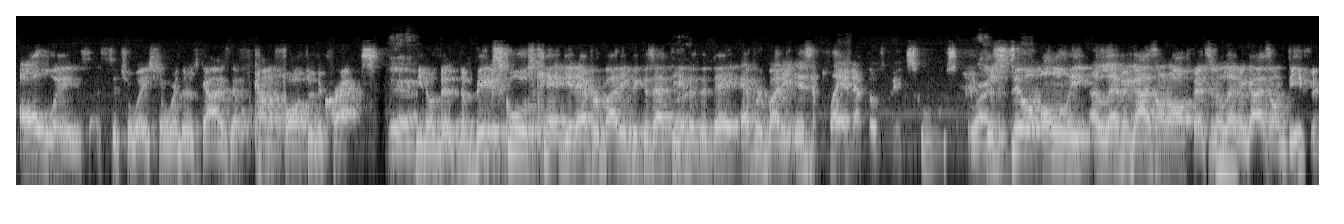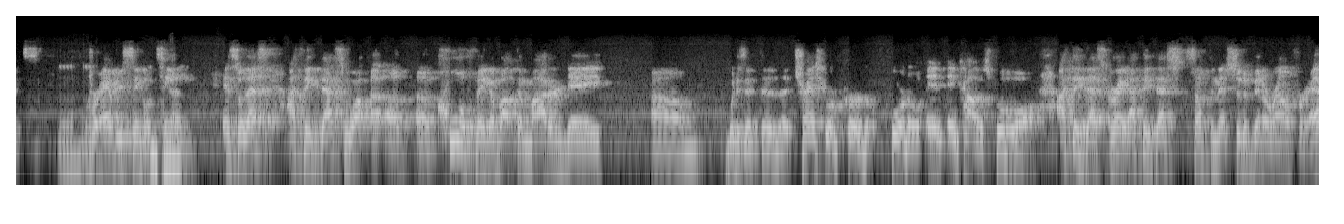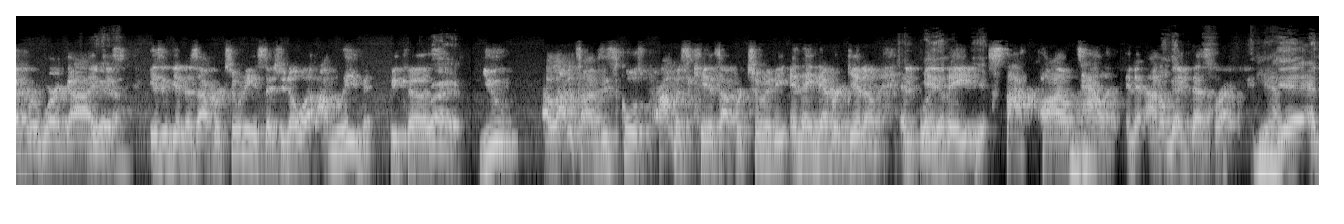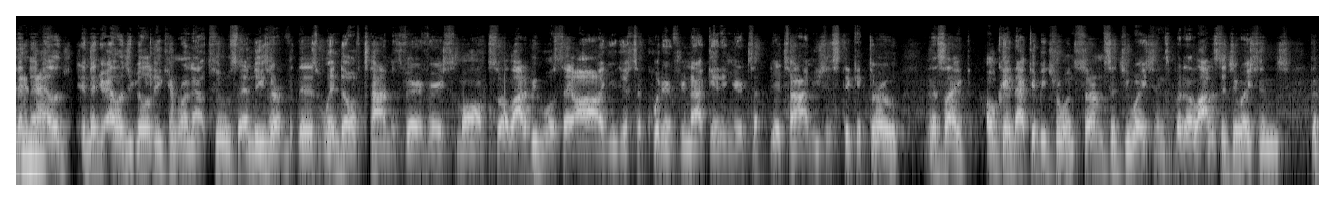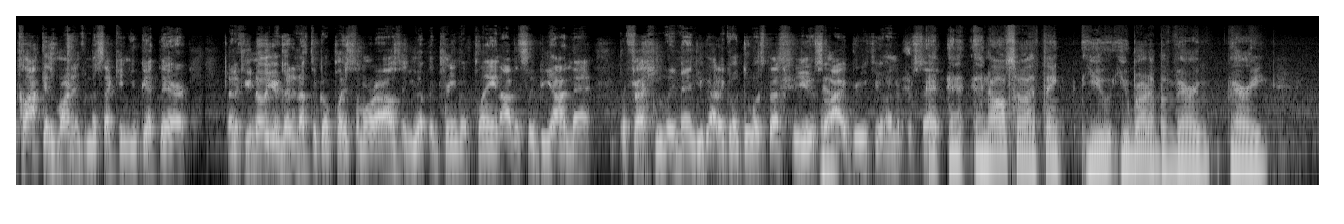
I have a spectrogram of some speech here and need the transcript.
always a situation where there's guys that kind of fall through the cracks. Yeah. You know, the, the big schools can't get everybody because at the end of the day, everybody isn't playing at those big schools. Right. There's still only 11 guys on offense and 11 guys on defense Mhm. for every single team. And so that's, I think that's what a, a, a cool thing about the modern day, um, what is it, the, the transfer portal, portal in, in college football. I think that's great. I think that's something that should have been around forever, where a guy Yeah. just isn't getting his opportunity and says, you know what, I'm leaving because Right. you. A lot of times, these schools promise kids opportunity and they never get them, and, Well, and yeah, they yeah. stockpile mm-hmm. talent, and I don't And that- think that's right. Yeah. Yeah, and then And that- elig- and then your eligibility can run out too. So, and these are this window of time is very very small. So a lot of people will say, "Oh, you're just a quitter if you're not getting your t- your time. You should stick it through." And it's like, okay, that could be true in certain situations, but a lot of situations, the clock is running from the second you get there. And if you know you're good enough to go play somewhere else, and you have a dream of playing, obviously beyond that professionally, man, you got to go do what's best for you. So Yeah. I agree with you 100. percent And, and also, I think you you brought up a very very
